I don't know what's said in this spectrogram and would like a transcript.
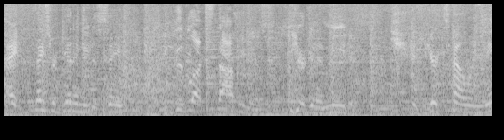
Hey, thanks for getting me to safety. Good luck stopping this. You're gonna need it. You're telling me.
